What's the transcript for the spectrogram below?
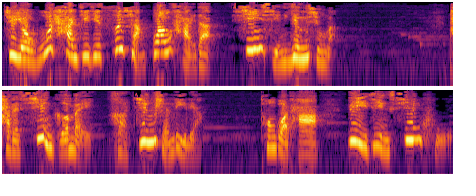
具有无产阶级思想光彩的新型英雄了。他的性格美和精神力量，通过他历尽辛苦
